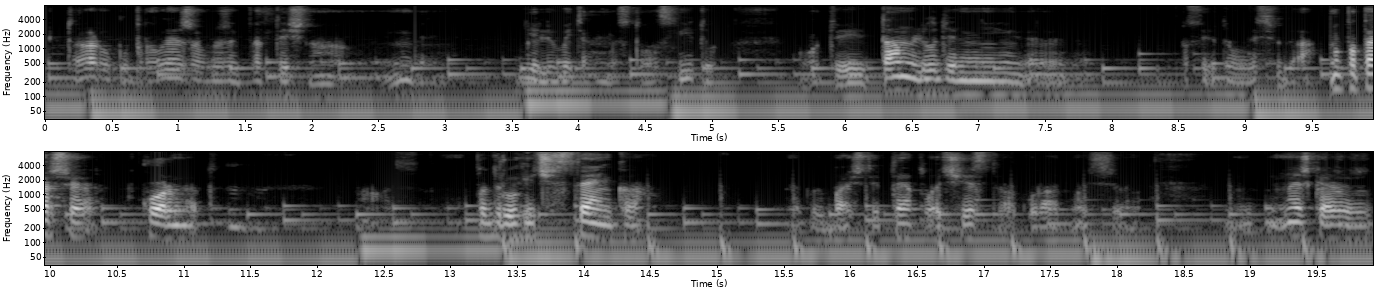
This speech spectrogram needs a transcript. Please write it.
Півтора року пролежав вже практично єлі витягнення з того світу. От, і там люди мені е, посвідували сюди. Ну, по-перше, кормять. По-друге, чистенько. Бачите, тепло, чисто, акуратно все. Ну, я ж кажу,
